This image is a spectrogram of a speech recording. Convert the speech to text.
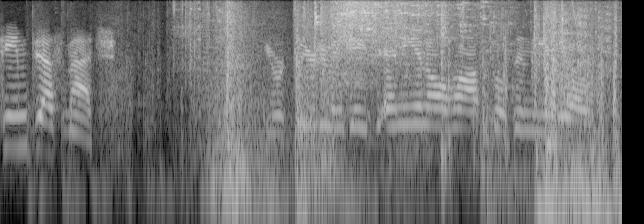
Team deathmatch. You are clear to engage any and all hostiles in the AO.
